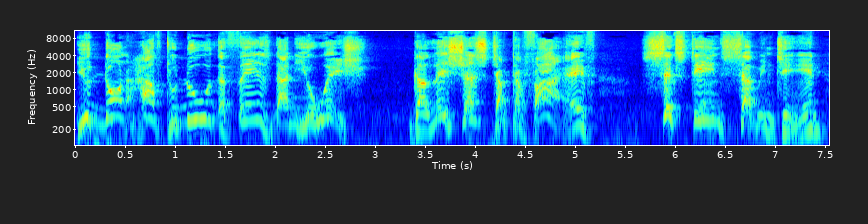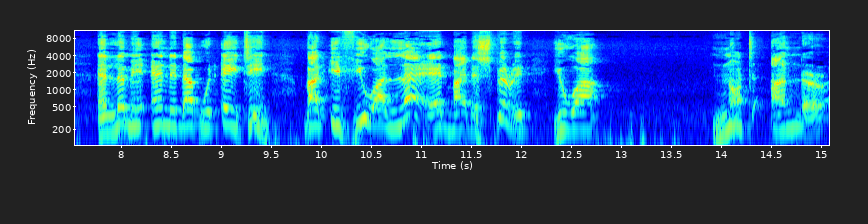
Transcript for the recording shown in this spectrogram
You don't have to do the things that you wish. Galatians chapter 5, 16, 17, and let me end it up with 18. But if you are led by the Spirit, you are not under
